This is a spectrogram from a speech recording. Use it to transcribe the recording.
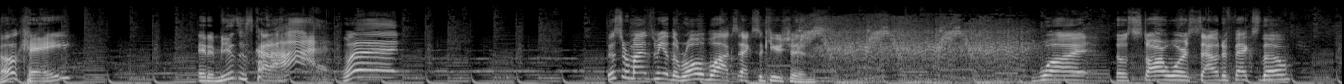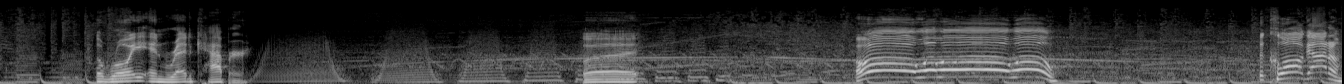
Okay. Hey, the music's kind of hot. What? This reminds me of the Roblox executions. What? Those Star Wars sound effects, though? The Roy and Red Capper. What? Oh, whoa, whoa, The claw got him.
